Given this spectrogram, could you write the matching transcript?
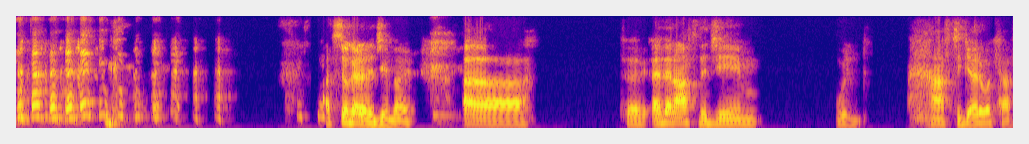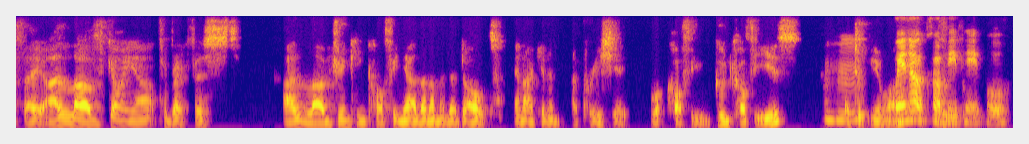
I'd still go to the gym though. Uh, per- and then after the gym, would have to go to a cafe. I love going out for breakfast. I love drinking coffee now that I'm an adult and I can appreciate what coffee, good coffee is. Mm-hmm. Took me a while. We're not coffee people.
